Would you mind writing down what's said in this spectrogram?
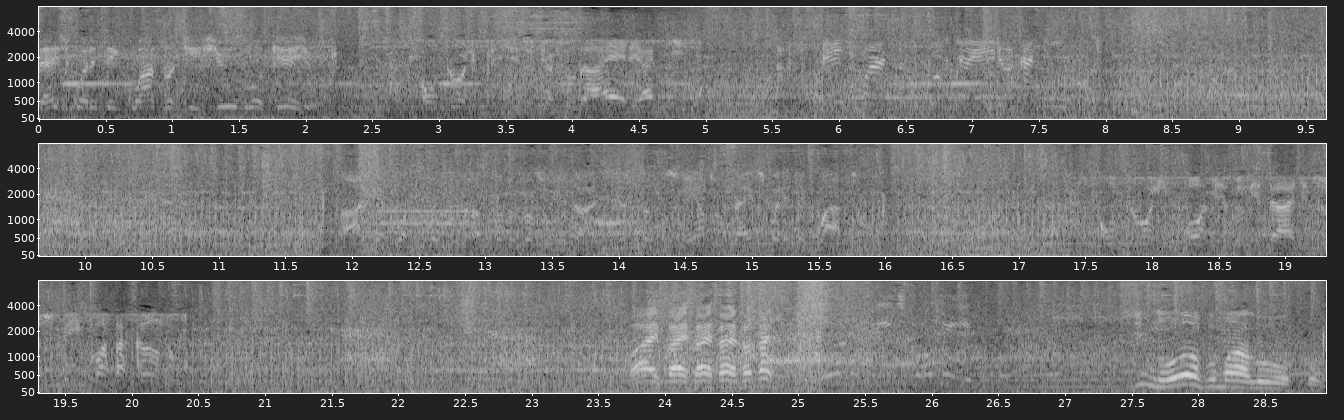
1044 atingiu o bloqueio. Controle, preciso de ajuda aérea aqui. 10-4. Suporte aéreo a caminho. Área cortando para todas as unidades. Estamos vendo 1044. Controle, informe as unidades. Suspeito atacando. Vai, vai, vai, vai, vai, vai. De novo, maluco.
